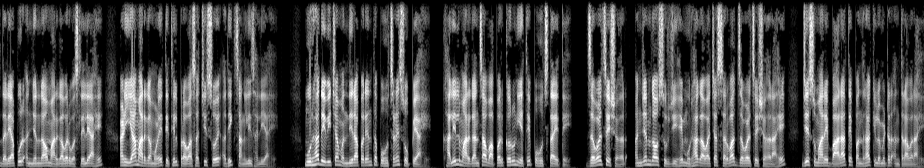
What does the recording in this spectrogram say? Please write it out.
दर्यापूर अंजनगाव मार्गावर वसलेले आहे आणि या मार्गामुळे तेथील प्रवासाची सोय अधिक चांगली झाली आहे. मुर्हादेवीच्या मंदिरापर्यंत पोहोचणे सोपे आहे. खालील मार्गांचा वापर करून येथे पोहोचता येते. जवळचे शहर अंजनगाव सुरजी हे मुऱ्हा गावाच्या सर्वात जवळचे शहर आहे जे सुमारे बारा ते पंधरा किलोमीटर अंतरावर आहे.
